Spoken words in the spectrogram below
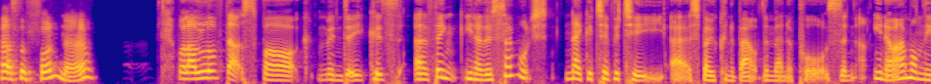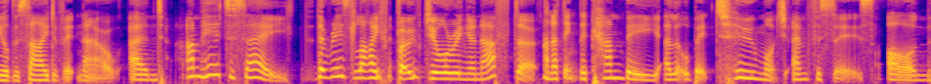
that's the fun now. Well, I love that spark, Mindy, because I think, you know, there's so much negativity uh, spoken about the menopause. And, you know, I'm on the other side of it now. And I'm here to say there is life both during and after. And I think there can be a little bit too much emphasis on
